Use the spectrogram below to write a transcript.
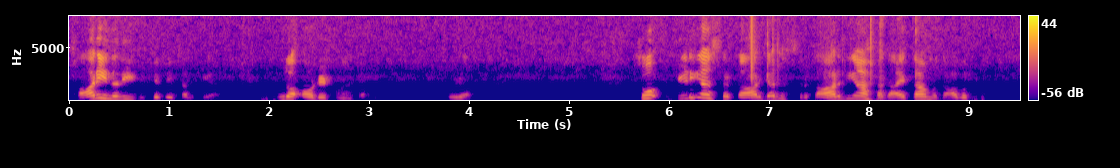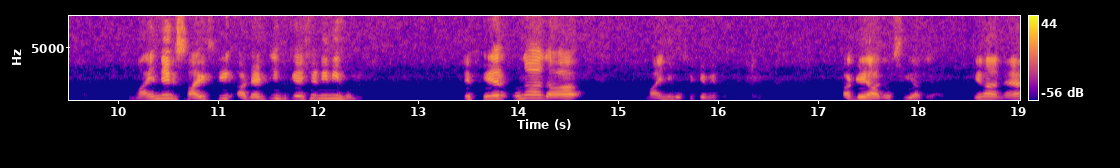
ਸਾਰੀ ਨਦੀ ਜਿੱਥੇ ਤੇ ਚੱਲ ਕੇ ਆ, ਉਹਦਾ ਆਡਿਟ ਹੋਣਾ ਚਾਹੀਦਾ। ਹੋਇਆ। ਸੋ ਜਿਹੜੀਆਂ ਸਰਕਾਰ, ਜਦ ਸਰਕਾਰ ਦੀਆਂ ਹਦਾਇਤਾਂ ਮੁਤਾਬਕ ਮਾਈਨਿੰਗ ਸਾਈਟਸ ਦੀ ਆਇਡੈਂਟੀਫਿਕੇਸ਼ਨ ਹੀ ਨਹੀਂ ਹੁੰਦੀ, ਤੇ ਫਿਰ ਉਹਨਾਂ ਦਾ ਮਾਈਨਿੰਗ ਉੱਥੇ ਕਿਵੇਂ ਹੋਊ? ਅੱਗੇ ਆ ਜਾਓ ਸੀਆ ਤੇ ਆ ਜਿਨ੍ਹਾਂ ਨੇ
